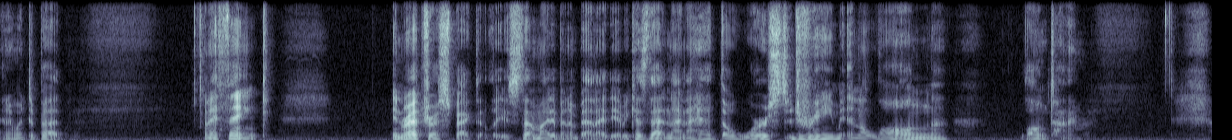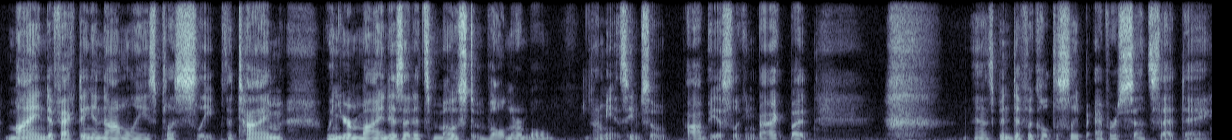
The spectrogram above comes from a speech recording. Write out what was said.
and I went to bed. And I think, in retrospect at least, that might have been a bad idea because that night I had the worst dream in a long, long time. Mind affecting anomalies plus sleep. The time when your mind is at its most vulnerable. I mean, it seems so obvious looking back, but it's been difficult to sleep ever since that day.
